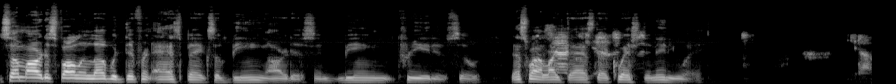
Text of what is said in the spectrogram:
some artists fall in love with different aspects of being artists and being creative. So that's why I like to ask yeah. that question anyway. yeah.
